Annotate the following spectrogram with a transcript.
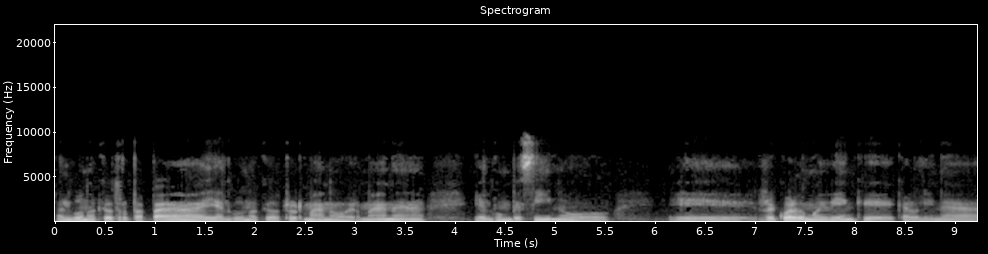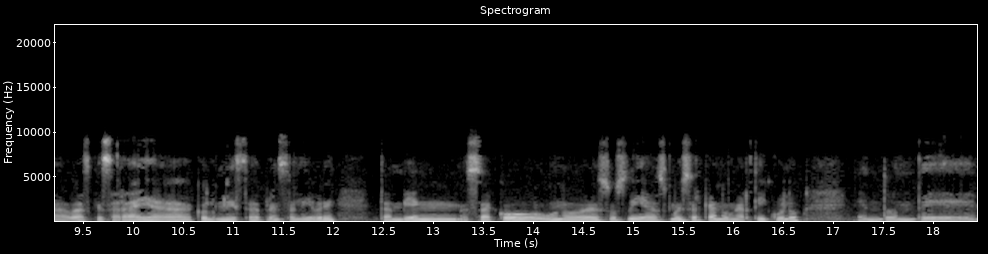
alguno que otro papá y alguno que otro hermano o hermana y algún vecino. Eh, recuerdo muy bien que Carolina Vázquez Araya, columnista de Prensa Libre, también sacó uno de esos días muy cercano un artículo en donde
